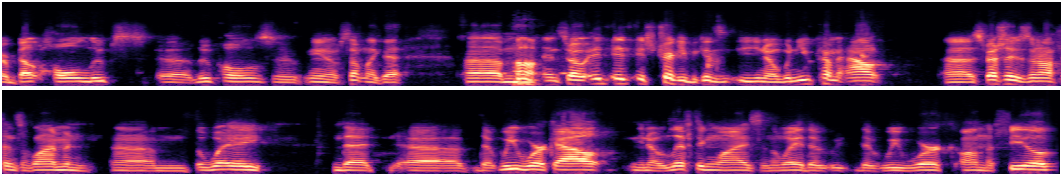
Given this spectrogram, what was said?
or belt hole loops, uh, loopholes, you know, something like that. Um, huh. And so it, it, it's tricky because you know when you come out, uh, especially as an offensive lineman, um, the way that uh, that we work out, you know, lifting wise, and the way that we, that we work on the field,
